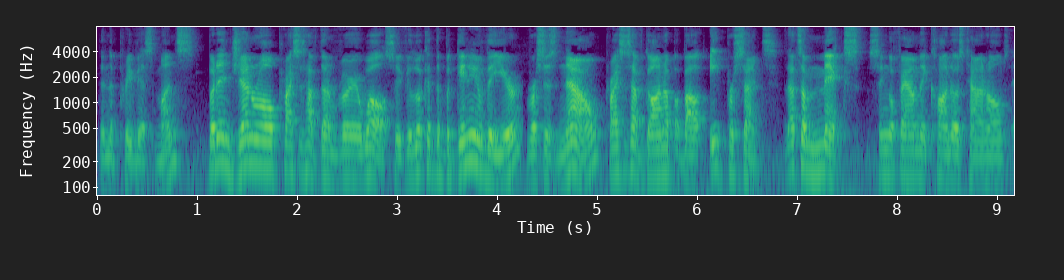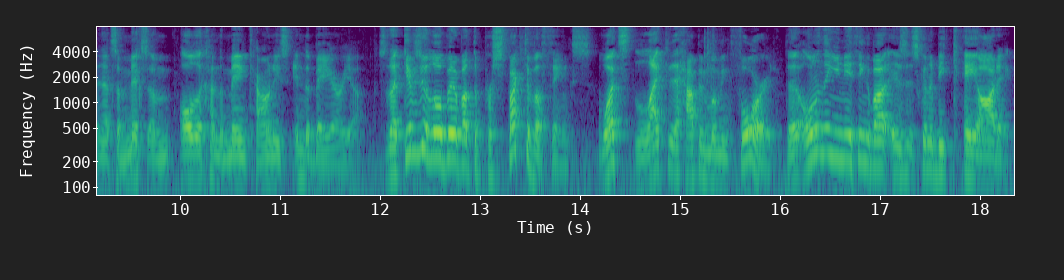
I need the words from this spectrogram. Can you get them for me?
than the previous months. But in general, prices have done very well. So if you look at the beginning of the year versus now, prices have gone up about 8%. That's a mix, single family, condos, townhomes, and that's a mix of all the kind of main counties in the Bay Area. So that gives you a little bit about the perspective of things. What's likely to happen moving forward? The only thing you need to think about is it's going to be chaotic.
